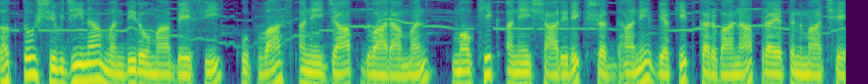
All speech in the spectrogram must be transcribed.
ભક્તો શિવજીના મંદિરોમાં બેસી ઉપવાસ અને જાપ દ્વારા મન, મૌખિક અને શારીરિક શ્રદ્ધાને વ્યકિત કરવાના પ્રયત્નમાં છે.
